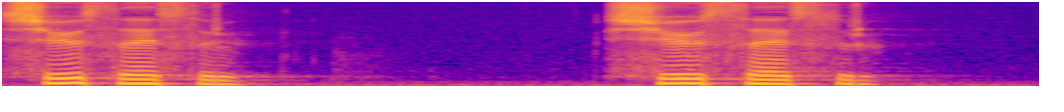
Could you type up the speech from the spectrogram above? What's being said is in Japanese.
修正する。修正する。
